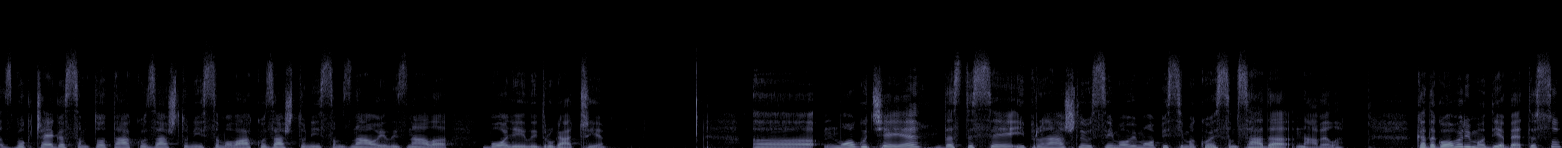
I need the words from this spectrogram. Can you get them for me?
zbog čega sam to tako, zašto nisam ovako, zašto nisam znao ili znala bolje ili drugačije. Uh, moguće je da ste se i pronašli u svim ovim opisima koje sam sada navela. Kada govorimo o dijabetesu,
